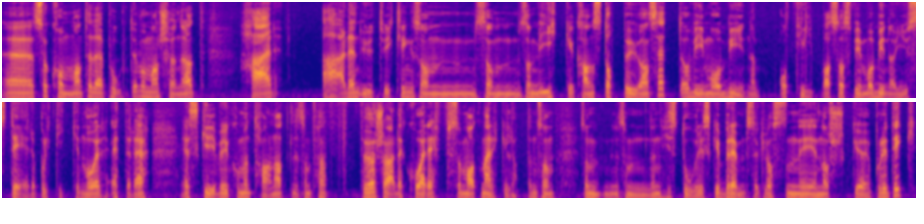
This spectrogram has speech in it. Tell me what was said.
eh, så kommer man til det punktet hvor man skjønner at her er det en utvikling som, som, som, vi ikke kan stoppe uansett, og vi må begynne å tilpasse oss. Vi må begynne å justere politikken vår etter det. Jeg skriver i kommentaren at liksom, før så er det KrF som har hatt merkelappen som, som liksom, den historiske bremseklossen i norsk uh, politikk.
